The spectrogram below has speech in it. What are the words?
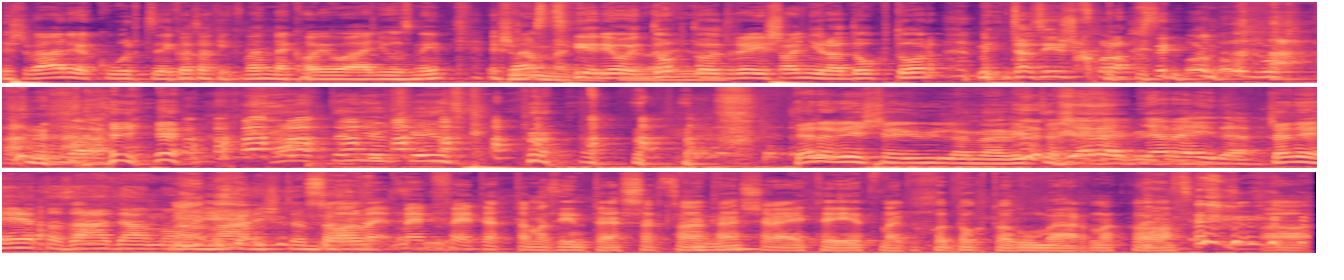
És várja a kurcékat, akik mennek hajóágyúzni, és Nem azt írja, hogy. Dr. Dre is annyira doktor, mint az iskola pszichológus. Hát egyébként... Gyere vései üljem el, vicces. Gyere, gyere ide! Cserélj helyet az Ádámmal, már is több. Szóval me- megfejtettem az interszekcionalitás rejtéjét, meg akkor Dr. Umárnak a, a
